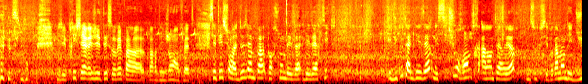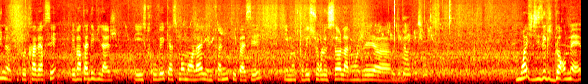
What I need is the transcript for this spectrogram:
j'ai pris cher et j'ai été sauvée par, par des gens en fait. C'était sur la deuxième portion désertique. Et du coup, tu as le désert, mais si tu rentres à l'intérieur, mais sauf que c'est vraiment des dunes qu'il faut traverser, et eh ben tu as des villages. Et il se trouvait qu'à ce moment-là, il y a une famille qui est passée. Ils m'ont trouvé sur le sol, allongée. Euh... Tu étais inconsciente? Moi, je disais que je dormais,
